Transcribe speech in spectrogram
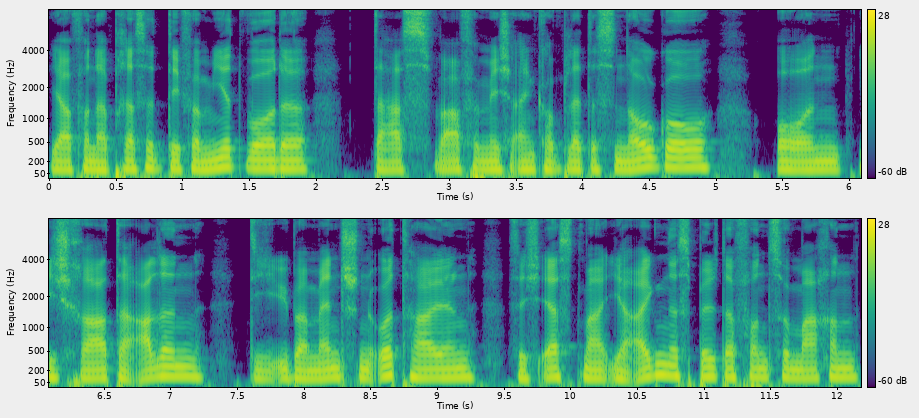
ja von der Presse diffamiert wurde, das war für mich ein komplettes No-Go und ich rate allen, die über Menschen urteilen, sich erstmal ihr eigenes Bild davon zu machen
